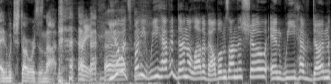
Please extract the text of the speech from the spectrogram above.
and which Star Wars is not. right you know what's funny we haven't done a lot of albums on this show and we have done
